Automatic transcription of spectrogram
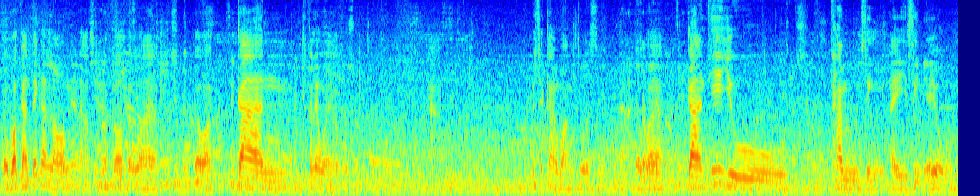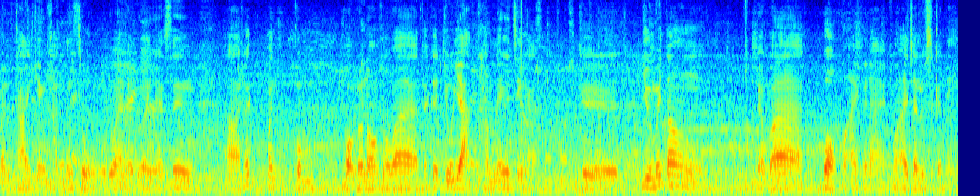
แบบว่าการเต้นการร้องเนี่ยแหละครับผมแล้วก็แบบว่าแบบว่าการก็เรียกว่าไงครับผมไม่ใช่การวางตัวสิแต่ว่าการที่อยู่ ทำสิ่งไอสิ่งนี้อยู่มันการแข่งขันมันสูงด้วยอะไรด้วยอย่างเงี้ยซึ่งอ่าถ้ามันผมบอกน้องๆเขาว่าถ้าเกิดยูอยากทำเนี่ยจริงๆอะคือยูไม่ต้องแบบว่าบอกพวกไอก็ได้พวกไอจะรู้สึกกันเอง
